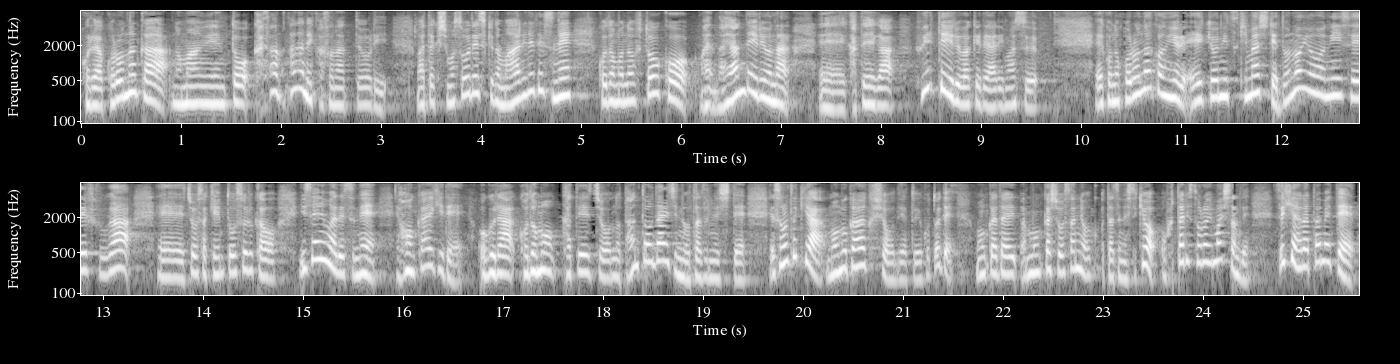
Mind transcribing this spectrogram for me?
これはコロナ禍の蔓延とかなり重なっており、私もそうですけど、周りでですね、子どもの不登校、悩んでいるような、え家庭が増えているわけであります。このコロナ禍による影響につきまして、どのように政府が、調査検討するかを、以前はですね、本会議で小倉子ども家庭庁の担当大臣にお尋ねして、その時は文部科学省でということで、文科大文科省さんにお尋ねして、今日はお二人揃いましたので、ぜひ改めて、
